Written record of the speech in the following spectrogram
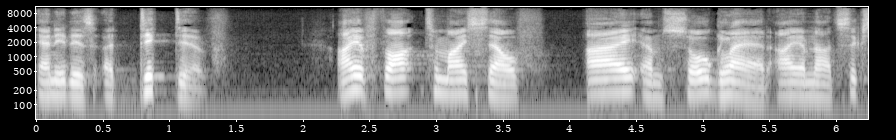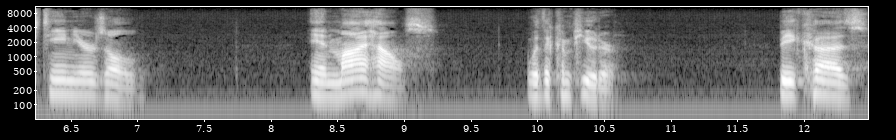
And it is addictive. I have thought to myself, I am so glad I am not 16 years old in my house with a computer. Because,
